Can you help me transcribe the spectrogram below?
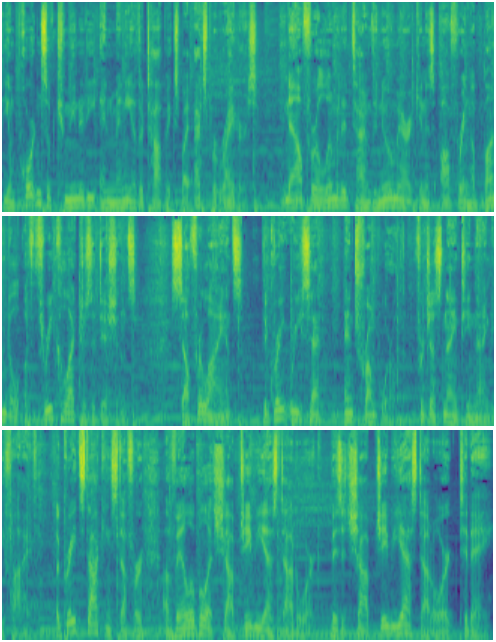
the importance of community, and many other topics by expert writers. Now, for a limited time, the New American is offering a bundle of three collector's editions Self Reliance, The Great Reset, and Trump World for just $19.95. A great stocking stuffer available at shopjbs.org. Visit shopjbs.org today.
